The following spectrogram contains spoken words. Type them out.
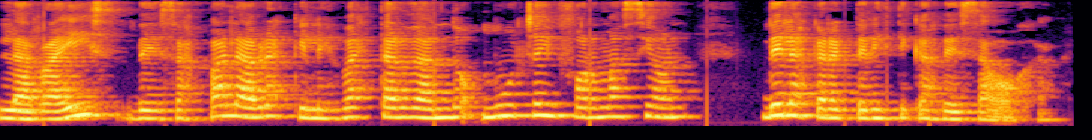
la raíz de esas palabras que les va a estar dando mucha información de las características de esa hoja.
